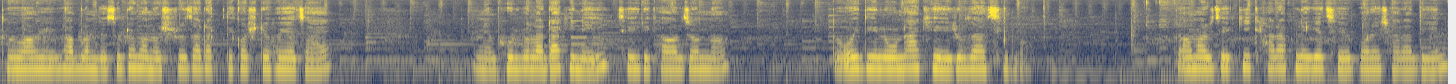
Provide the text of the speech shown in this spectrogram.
তো আমি ভাবলাম যে ছোটো মানুষ রোজা রাখতে কষ্ট হয়ে যায়। মানে ভোরবেলা ডাকি নেই চেহরি খাওয়ার জন্য। তো ওই দিন ও না খেয়ে রোজা ছিল। তো আমার যে কি খারাপ লেগেছে পরে সারা দিন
